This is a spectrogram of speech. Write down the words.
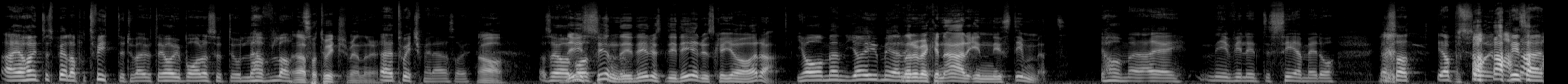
jag har inte spelat på Twitter tyvärr, utan jag har ju bara suttit och levlat. Ja, på Twitch menar du? Eh, Twitch menar jag, sorry. Ja. Alltså det är ju synd, det är det, det är det du ska göra. Ja, men jag är ju mer... När du verkligen är inne i stimmet. Ja, men nej, ni vill inte se mig då. Jag satt, jag, så, det är så här,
